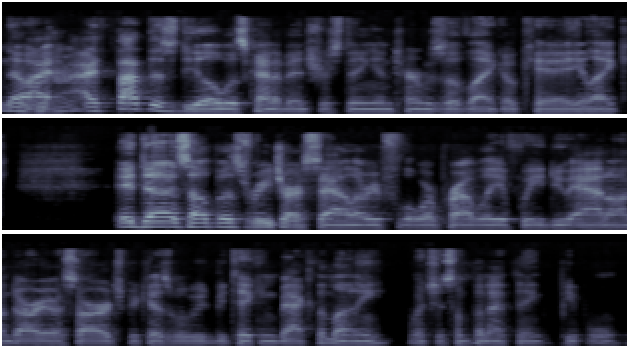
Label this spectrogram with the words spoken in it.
No, mm-hmm. I, I thought this deal was kind of interesting in terms of like, okay, like it does help us reach our salary floor probably if we do add on Dario Saric because we would be taking back the money, which is something I think people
